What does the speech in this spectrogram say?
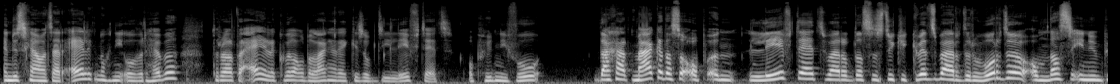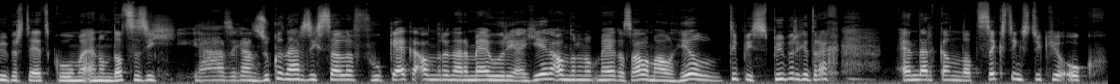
En dus gaan we het daar eigenlijk nog niet over hebben, terwijl het eigenlijk wel al belangrijk is op die leeftijd, op hun niveau. Dat gaat maken dat ze op een leeftijd waarop dat ze een stukje kwetsbaarder worden, omdat ze in hun puberteit komen en omdat ze zich, ja, ze gaan zoeken naar zichzelf. Hoe kijken anderen naar mij? Hoe reageren anderen op mij? Dat is allemaal heel typisch pubergedrag. En daar kan dat sextingstukje ook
